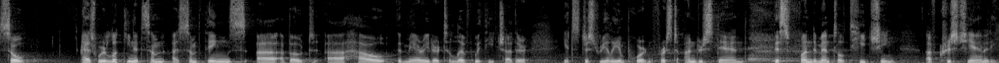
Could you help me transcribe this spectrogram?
So, as we're looking at some, uh, some things uh, about uh, how the married are to live with each other, it's just really important for us to understand this fundamental teaching of Christianity.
